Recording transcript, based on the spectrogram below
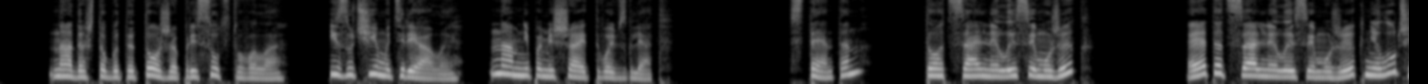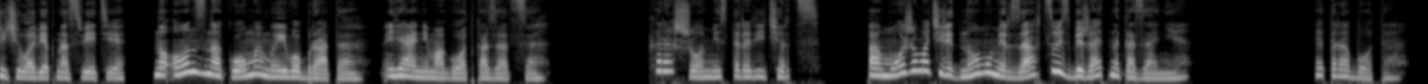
Надо, чтобы ты тоже присутствовала. Изучи материалы. Нам не помешает твой взгляд. Стентон? Тот сальный лысый мужик? Этот сальный лысый мужик не лучший человек на свете, но он знакомый моего брата. Я не могу отказаться. Хорошо, мистер Ричардс. Поможем очередному мерзавцу избежать наказания. Это работа.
